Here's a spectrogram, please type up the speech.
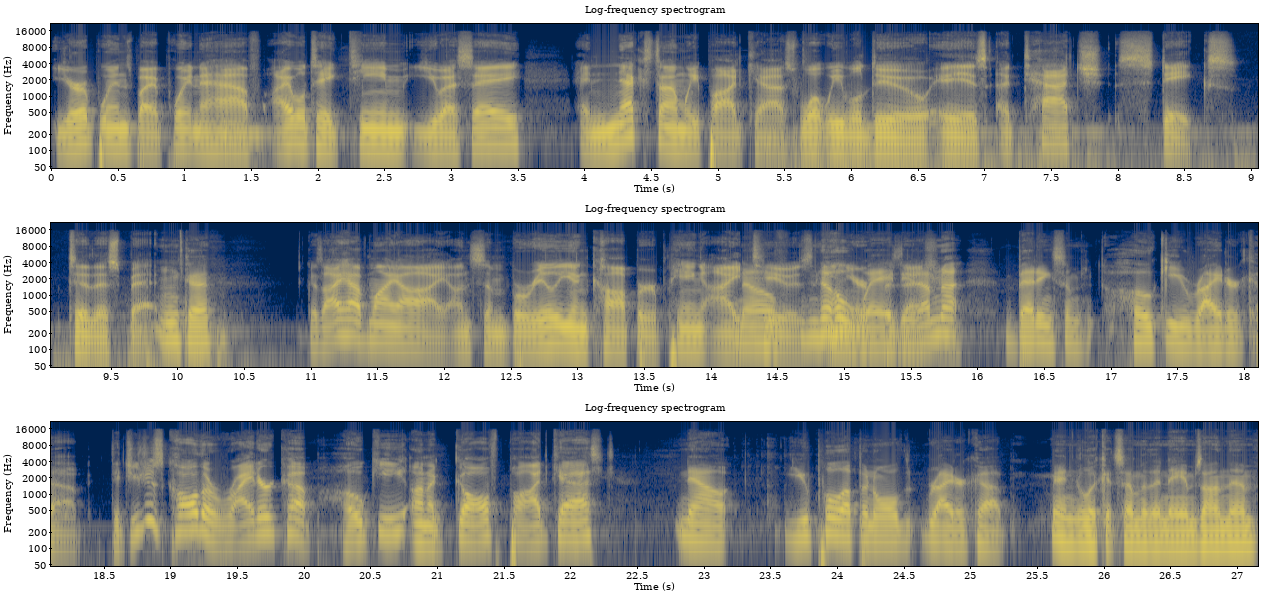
Europe wins by a point and a half. I will take Team USA. And next time we podcast, what we will do is attach stakes to this bet. Okay. Because I have my eye on some beryllium copper ping No, I2s no your way, possession. dude. I'm not betting some hokey Ryder Cup. Did you just call the Ryder Cup hokey on a golf podcast? Now, you pull up an old Ryder Cup and you look at some of the names on them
